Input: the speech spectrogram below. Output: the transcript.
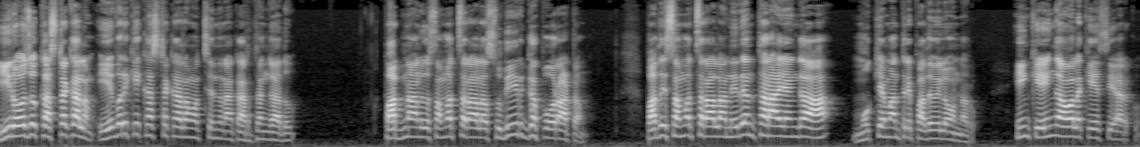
ఈరోజు కష్టకాలం ఎవరికి కష్టకాలం వచ్చింది నాకు అర్థం కాదు. పద్నాలుగు సంవత్సరాల సుదీర్ఘ పోరాటం పది సంవత్సరాల నిరంతరాయంగా ముఖ్యమంత్రి పదవిలో ఉన్నారు. ఇంకేం కావాలి కేసీఆర్కు?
